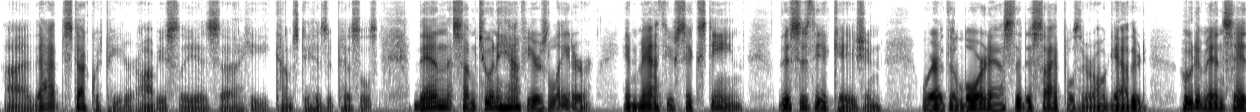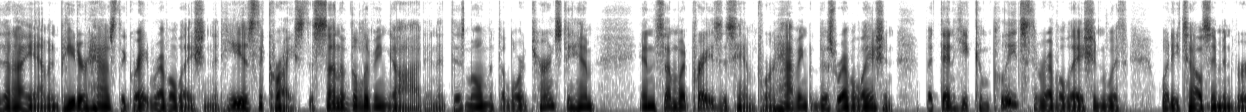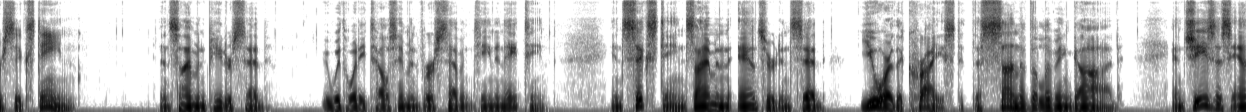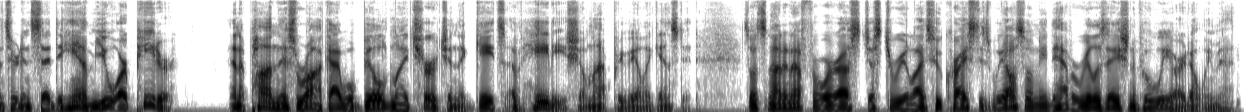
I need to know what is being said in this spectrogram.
Uh, that stuck with Peter, obviously, as uh, he comes to his epistles. Then, some two and a half years later, in Matthew 16, this is the occasion where the Lord asks the disciples, they're all gathered, Who do men say that I am? And Peter has the great revelation that he is the Christ, the Son of the living God. And at this moment, the Lord turns to him and somewhat praises him for having this revelation. But then he completes the revelation with what he tells him in verse 16. And Simon Peter said, with what he tells him in verse 17 and 18. In 16, Simon answered and said, You are the Christ, the Son of the living God. And Jesus answered and said to him, You are Peter and upon this rock I will build my church, and the gates of Hades shall not prevail against it. So it's not enough for us just to realize who Christ is. We also need to have a realization of who we are, don't we, Matt?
